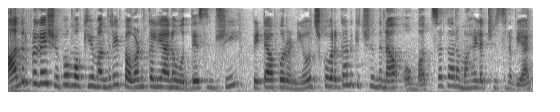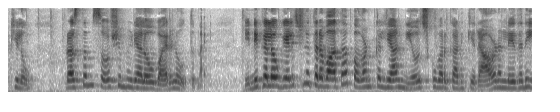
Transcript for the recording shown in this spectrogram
ఆంధ్రప్రదేశ్ ఉప ముఖ్యమంత్రి పవన్ కళ్యాణ్ ఉద్దేశించి పిఠాపురం నియోజకవర్గానికి చెందిన ఓ మత్స్యకార మహిళ చేసిన వ్యాఖ్యలు ప్రస్తుతం సోషల్ మీడియాలో వైరల్ అవుతున్నాయి. ఎన్నికల్లో గెలిచిన తర్వాత పవన్ కళ్యాణ్ నియోజకవర్గానికి రావడం లేదని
